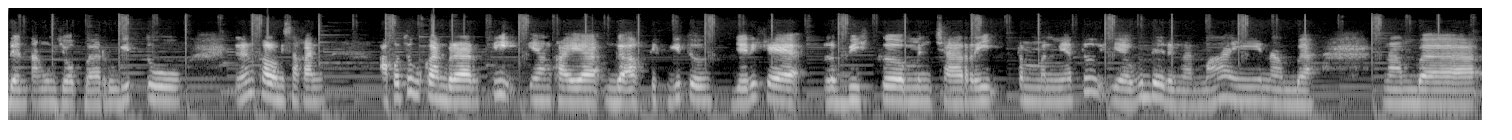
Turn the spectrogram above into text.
dan tanggung jawab baru gitu. Dan kalau misalkan aku tuh bukan berarti yang kayak nggak aktif gitu. Jadi kayak lebih ke mencari temennya tuh ya udah dengan main nambah nambah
